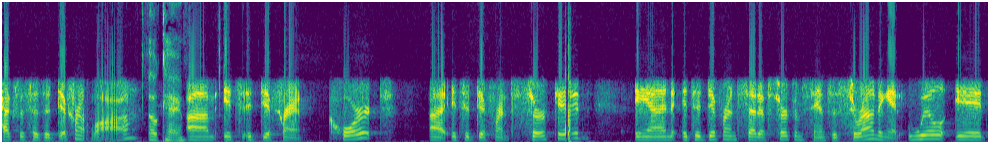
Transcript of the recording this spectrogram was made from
Texas has a different law. Okay. Um, it's a different court. Uh, it's a different circuit, and it's a different set of circumstances surrounding it. Will it,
